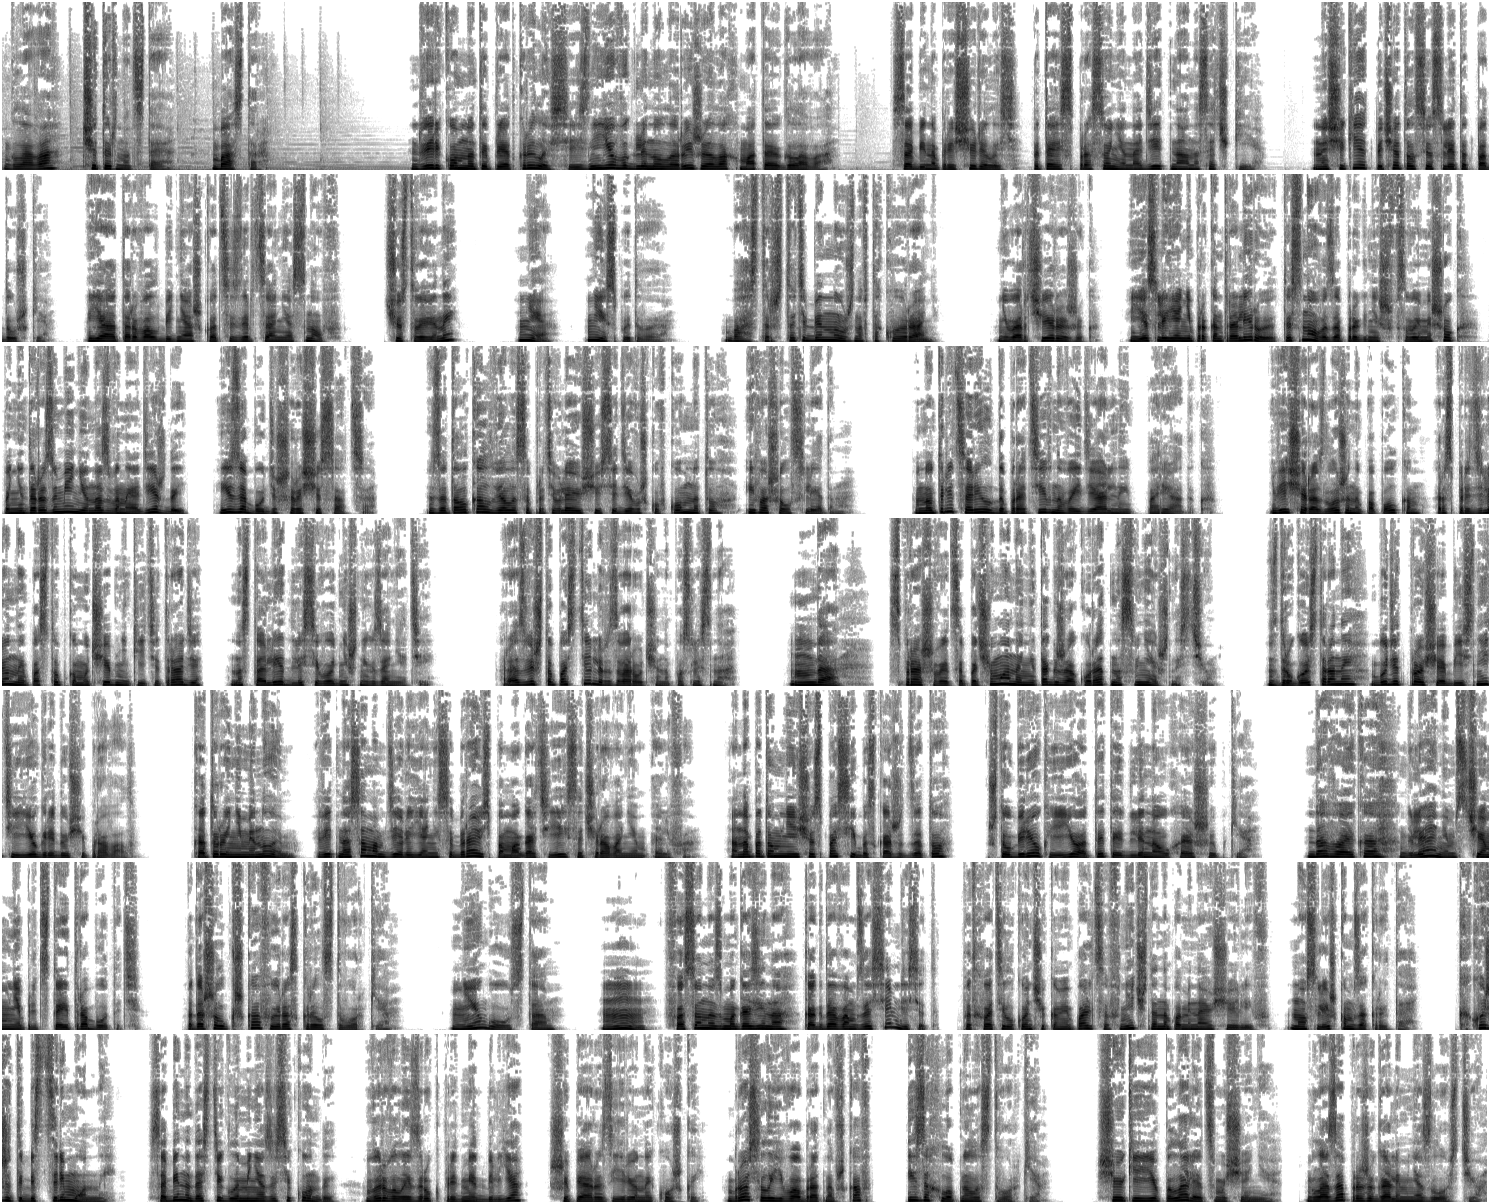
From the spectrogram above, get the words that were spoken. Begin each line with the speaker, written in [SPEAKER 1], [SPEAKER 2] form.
[SPEAKER 1] Глава 14. Бастер. Дверь комнаты приоткрылась, из нее выглянула рыжая лохматая голова. Сабина прищурилась, пытаясь с просонья надеть на нос очки. На щеке отпечатался след от подушки. Я оторвал бедняжку от созерцания снов. Чувство вины? Не, не испытываю. «Бастер, что тебе нужно в такую рань?» «Не ворчи, Рыжик. Если я не проконтролирую, ты снова запрыгнешь в свой мешок, по недоразумению названной одеждой, и забудешь расчесаться. Затолкал вяло сопротивляющуюся девушку в комнату и вошел следом. Внутри царил до противного идеальный порядок. Вещи разложены по полкам, распределенные по стопкам учебники и тетради на столе для сегодняшних занятий. Разве что постель разворочена после сна. М да, спрашивается, почему она не так же аккуратна с внешностью. С другой стороны, будет проще объяснить ее грядущий провал, который неминуем, ведь на самом деле я не собираюсь помогать ей с очарованием эльфа. Она потом мне еще спасибо скажет за то, что уберег ее от этой длинноухой ошибки. Давай-ка глянем, с чем мне предстоит работать. Подошел к шкафу и раскрыл створки. Не густо. Мм, фасон из магазина «Когда вам за семьдесят»? Подхватил кончиками пальцев нечто напоминающее лиф, но слишком закрытое. «Какой же ты бесцеремонный!» Сабина достигла меня за секунды, вырвала из рук предмет белья, шипя разъяренной кошкой, бросила его обратно в шкаф и захлопнула створки. Щеки ее пылали от смущения, глаза прожигали меня злостью.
